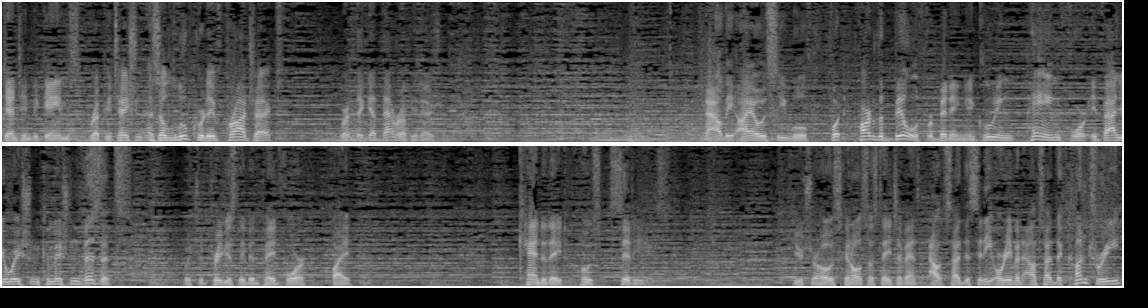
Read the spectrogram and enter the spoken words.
denting the Games' reputation as a lucrative project. Where'd they get that reputation? Now the IOC will foot part of the bill for bidding, including paying for evaluation commission visits, which had previously been paid for by candidate host cities. Future hosts can also stage events outside the city or even outside the country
